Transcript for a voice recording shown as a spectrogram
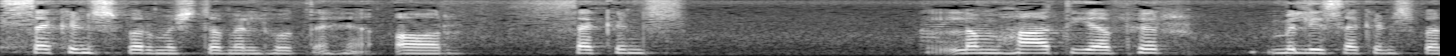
سیکنڈس پر مشتمل ہوتے ہیں اور سیکنڈس لمحات یا پھر ملی سیکنڈس پر۔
